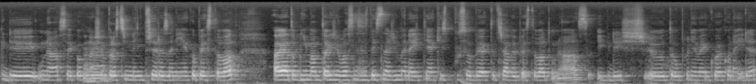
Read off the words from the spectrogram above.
kdy u nás jako v Mhm. našem prostředí není přirozený jako pěstovat. A já to vnímám tak, že vlastně se teď snažíme najít nějaký způsoby, jak to třeba vypěstovat u nás, i když eh, to úplně venku jako nejde.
